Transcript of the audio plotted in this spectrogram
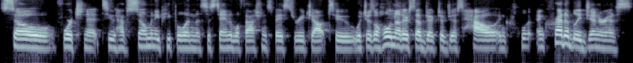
so fortunate to have so many people in the sustainable fashion space to reach out to, which is a whole nother subject of just how inc- incredibly generous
